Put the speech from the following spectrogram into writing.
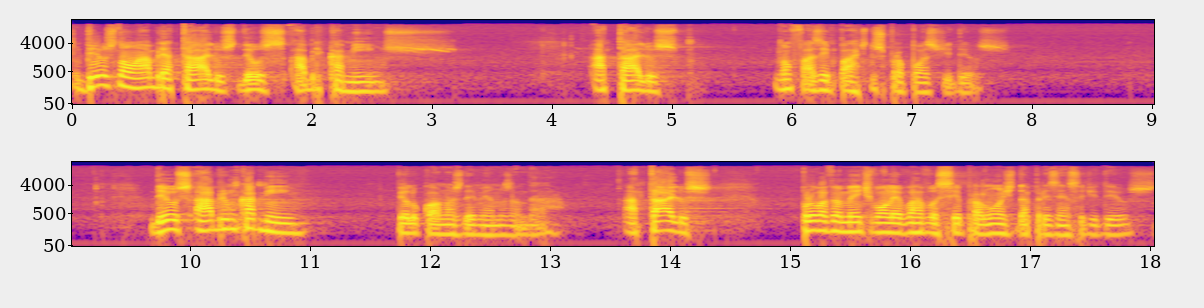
Deus não abre atalhos, Deus abre caminhos. Atalhos não fazem parte dos propósitos de Deus. Deus abre um caminho pelo qual nós devemos andar. Atalhos provavelmente vão levar você para longe da presença de Deus.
